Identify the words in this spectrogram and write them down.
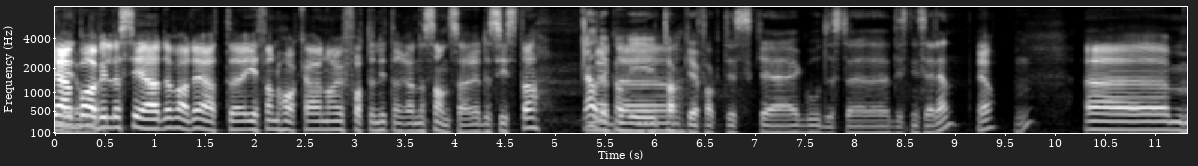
det jeg bare det. ville si, det var det at eh, Ethan Hawke han har jo fått en liten renessanse her i det siste. Ja, det kan vi eh, takke faktisk godeste Disney-serien. Ehm,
